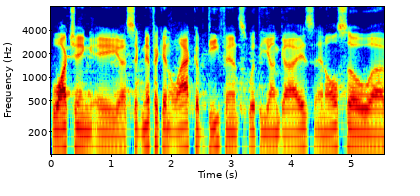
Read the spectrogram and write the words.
watching a, a significant lack of defense with the young guys, and also uh,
